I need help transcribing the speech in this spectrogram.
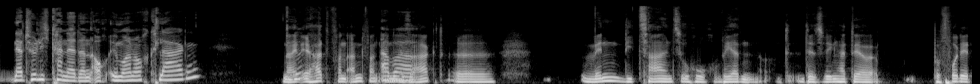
natürlich kann er dann auch immer noch klagen. Nein, er hat von Anfang an gesagt, äh, wenn die Zahlen zu hoch werden, und deswegen hat er, bevor der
